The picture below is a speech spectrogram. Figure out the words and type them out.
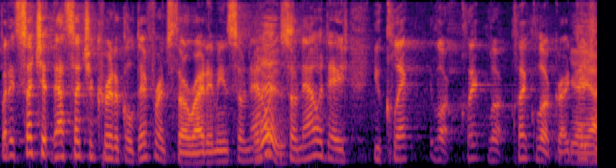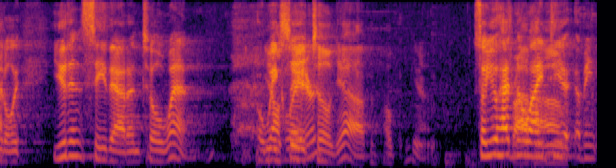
But it's such a that's such a critical difference, though, right? I mean, so now so nowadays you click, look, click, look, click, look, right? Yeah, yeah. Digitally, you didn't see that until when? A You week don't see later. it till, yeah, oh, you know, so you had no idea. home, I mean,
